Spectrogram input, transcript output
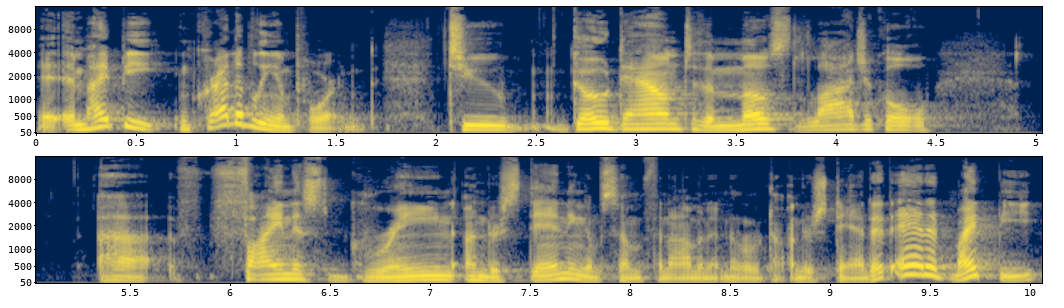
It, it might be incredibly important to go down to the most logical uh, finest grain understanding of some phenomenon in order to understand it. And it might be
